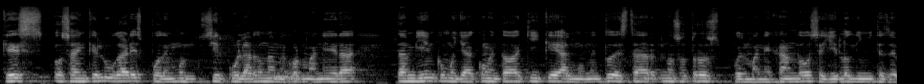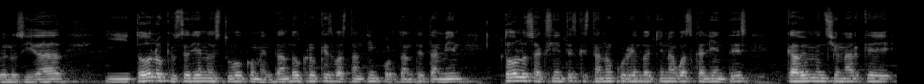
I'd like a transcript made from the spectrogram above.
qué es, o sea, en qué lugares podemos circular de una mejor manera. También, como ya he comentado aquí, que al momento de estar nosotros pues manejando, seguir los límites de velocidad y todo lo que usted ya nos estuvo comentando, creo que es bastante importante también todos los accidentes que están ocurriendo aquí en Aguascalientes. Cabe mencionar que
